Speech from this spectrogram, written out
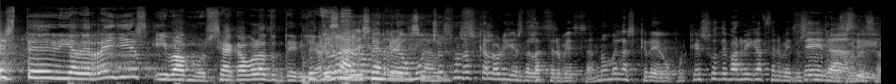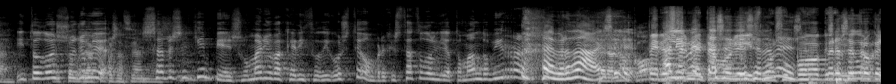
este día de Reyes y vamos, se acabó la tontería. Pero Yo lo que sales no me en creo redes mucho son las calorías de la cerveza, no me las creo, porque eso de barriga cervecera cerveza. y todo eso, yo me. ¿sabes en quién pienso? Mario Vaquerizo, digo, este hombre que está todo el día tomando birra, É verdad, Pero ese no. Pero es el metabolismo, supongo que Pero es el seguro que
